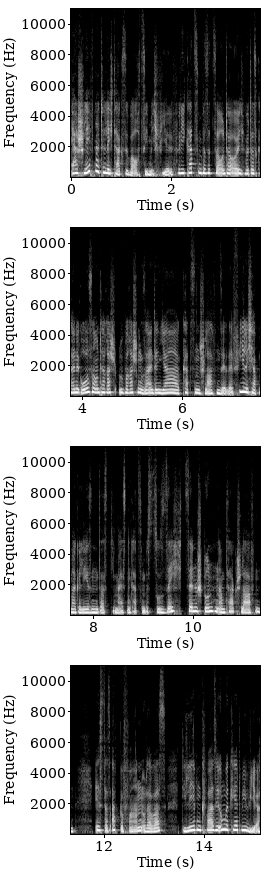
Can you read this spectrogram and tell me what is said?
Er schläft natürlich tagsüber auch ziemlich viel. Für die Katzenbesitzer unter euch wird das keine große Überraschung sein, denn ja, Katzen schlafen sehr, sehr viel. Ich habe mal gelesen, dass die meisten Katzen bis zu 16 Stunden am Tag schlafen. Ist das abgefahren oder was? Die leben quasi umgekehrt wie wir.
